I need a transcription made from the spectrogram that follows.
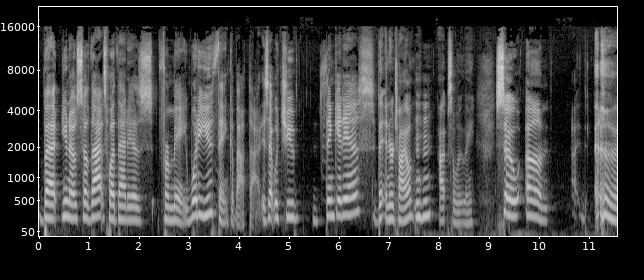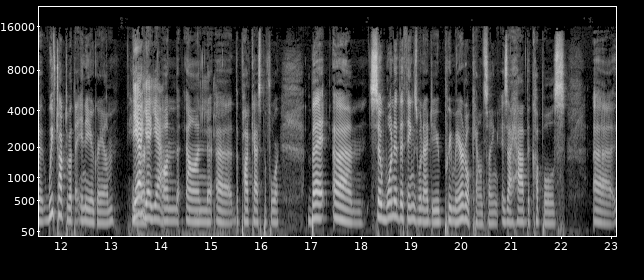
But, you know, so that's what that is for me. What do you think about that? Is that what you think it is? The inner child? Mm-hmm. Absolutely. So, um, we've talked about the Enneagram. Yeah, here yeah, yeah. On the, on uh, the podcast before, but um, so one of the things when I do premarital counseling is I have the couples uh,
